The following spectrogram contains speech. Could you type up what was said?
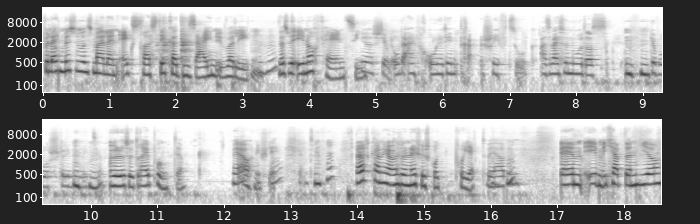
Vielleicht müssen wir uns mal ein extra Sticker-Design überlegen. Das wäre eh noch fancy. Ja, stimmt. Oder einfach ohne den Dra Schriftzug. Also weißt du, nur das Mhm. Gewurstel in der Mitte. Oder so drei Punkte. Wäre auch nicht schlecht. Stimmt. Das kann ja unser nächstes Pro Projekt werden. Ähm, eben, ich habe dann hier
